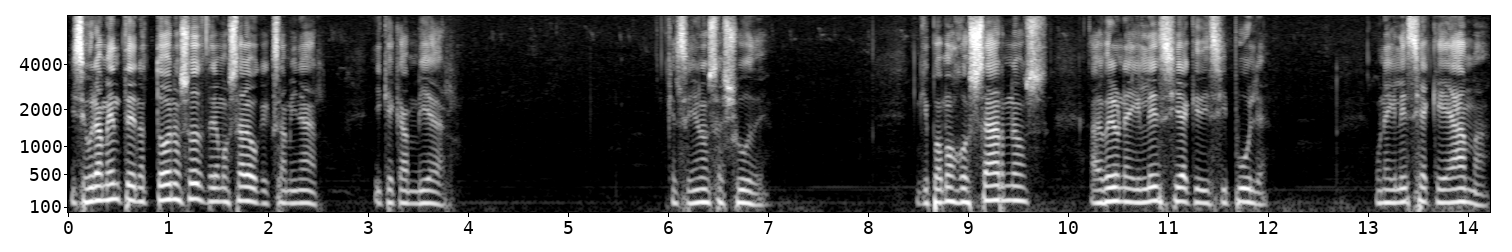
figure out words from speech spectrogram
Y seguramente todos nosotros tenemos algo que examinar y que cambiar. Que el Señor nos ayude. Y que podamos gozarnos al ver una iglesia que disipula. Una iglesia que ama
